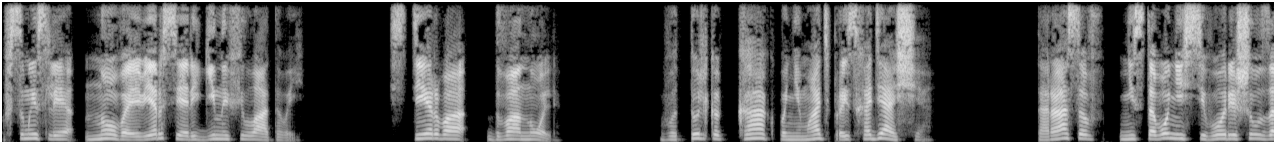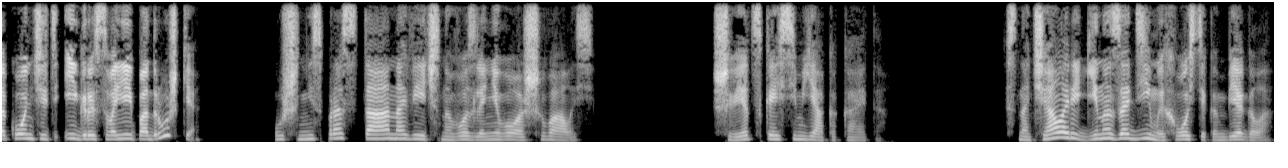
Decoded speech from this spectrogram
В смысле, новая версия Регины Филатовой. Стерва 2.0. Вот только как понимать происходящее? Тарасов ни с того ни с сего решил закончить игры своей подружки? Уж неспроста она вечно возле него ошивалась. Шведская семья какая-то. Сначала Регина за Димой хвостиком бегала,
